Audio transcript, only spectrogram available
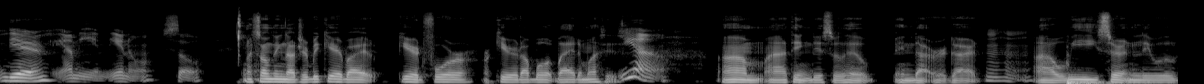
Yeah. i mean you know so It's something that should be cared by, cared for, or cared about by the masses. yeah Um, I think this will help in that regard. hmm Uh, we certainly will.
